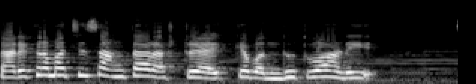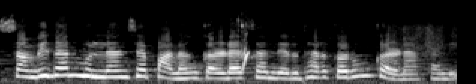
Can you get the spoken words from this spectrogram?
कार्यक्रमाची सांगता राष्ट्रीय ऐक्य बंधुत्व आणि संविधान मूल्यांचे पालन करण्याचा निर्धार करून करण्यात आली.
